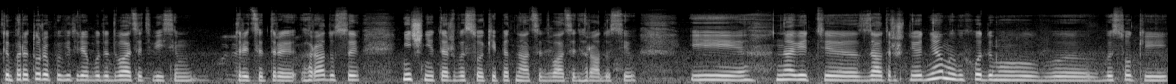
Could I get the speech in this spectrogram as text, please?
Температура повітря буде 28-33 градуси, нічні теж високі 15-20 градусів. І навіть е, з завтрашнього дня ми виходимо в високий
